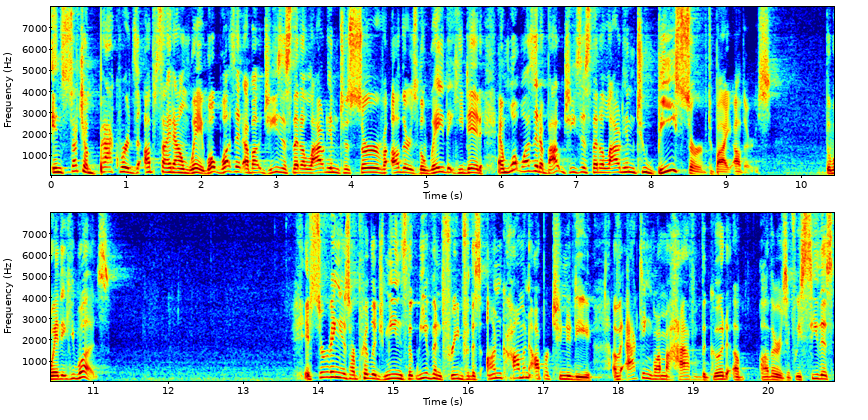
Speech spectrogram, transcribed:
in such a backwards, upside down way? What was it about Jesus that allowed him to serve others the way that he did? And what was it about Jesus that allowed him to be served by others the way that he was? If serving is our privilege means that we have been freed for this uncommon opportunity of acting on behalf of the good of others, if we see this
